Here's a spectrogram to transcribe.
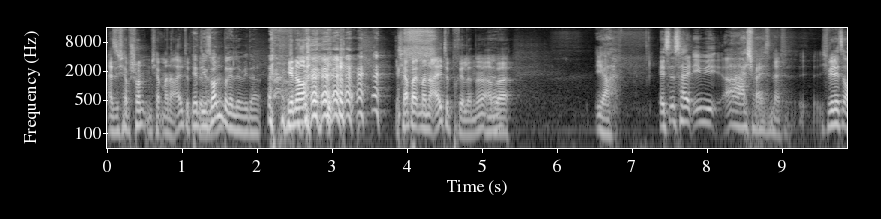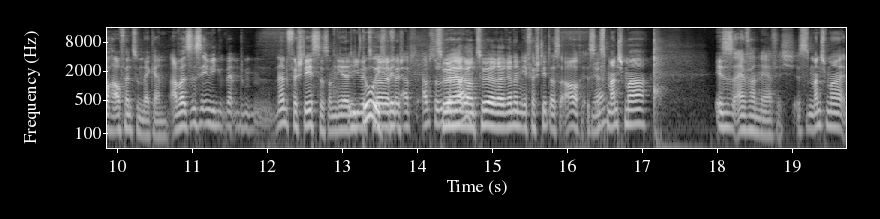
Also ich habe schon, ich habe meine alte ja, Brille. die ne? Sonnenbrille wieder. Genau. ich habe halt meine alte Brille, ne? Aber ja, es ist halt irgendwie, ah, ich weiß nicht. Ich will jetzt auch aufhören zu meckern. Aber es ist irgendwie, ne, du verstehst das und ihr, liebe du, Zuhörer, Zuhörer und Zuhörerinnen, ihr versteht das auch. Es Ja. ist manchmal, ist es einfach nervig. Es ist manchmal,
